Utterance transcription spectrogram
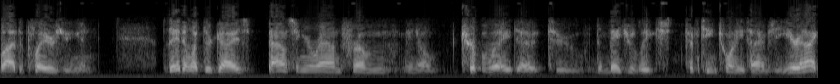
by the players' union. They don't want their guys bouncing around from you know AAA to to the major leagues 15, 20 times a year. And I,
